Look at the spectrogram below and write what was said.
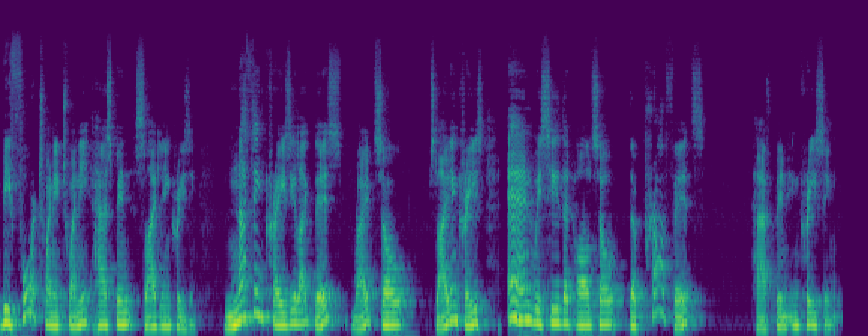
before 2020 has been slightly increasing. Nothing crazy like this, right? So, slight increase. And we see that also the profits have been increasing.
